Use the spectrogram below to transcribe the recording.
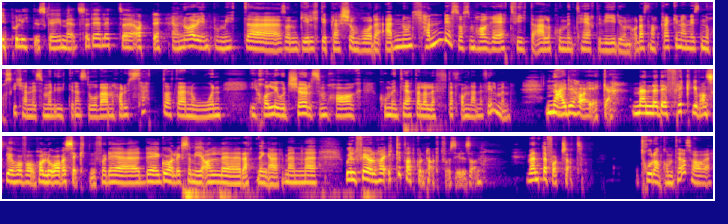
i politisk øyemed, så det er litt eh, artig. Ja, Nå er vi inne på mitt eh, sånn guilty pleasure-område. Er det noen kjendiser som har retweeta eller kommentert videoen? Og da snakker jeg ikke nødvendigvis norske kjendiser, men ute i den store verden. Har du sett at det er noen i Hollywood sjøl som har kommentert eller løfta fram denne filmen? Nei, det har jeg ikke. Men det er fryktelig vanskelig å holde oversikten, for det, det går liksom i alle alle retninger. Men uh, Will Ferrell har ikke tatt kontakt, for å si det sånn. Venter fortsatt. Tror du han kommer til å svare?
